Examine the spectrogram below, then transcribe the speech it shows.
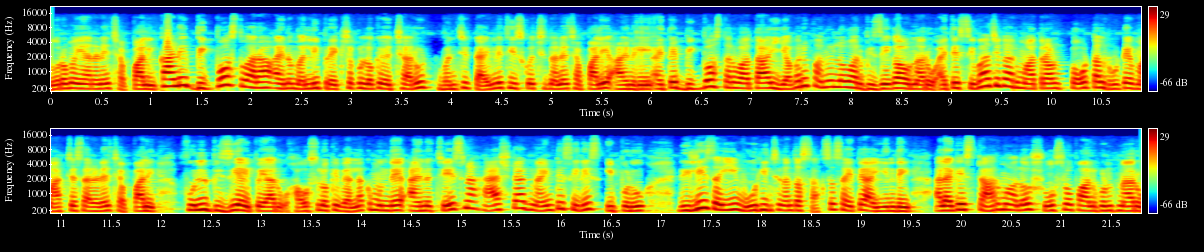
దూరం అయ్యారనే చెప్పాలి. కానీ బిగ్ బాస్ ద్వారా ఆయన మళ్ళీ ప్రేక్షకుల్లోకి వచ్చారు. మంచి టైం ని తీసుకొచ్చిందనే చెప్పాలి. ఆయనకి అయితే బిగ్ బాస్ తర్వాత ఎవరి పనుల్లో వారు బిజీగా ఉన్నారు. అయితే శివాజీ గారు మాత్రం టోటల్ రూటే మార్చేశారనే చెప్పాలి. ఫుల్ బిజీ అయిపోయారు. హౌస్లోకి వెళ్ళక ముందే ఆయన చేసిన హ్యాష్ ట్యాగ్ నైంటీ సిరీస్ ఇప్పుడు రిలీజ్ అయ్యి ఊహించినంత సక్సెస్ అయితే అయ్యింది. అలాగే స్టార్ మాలో పాల్గొంటున్నారు.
